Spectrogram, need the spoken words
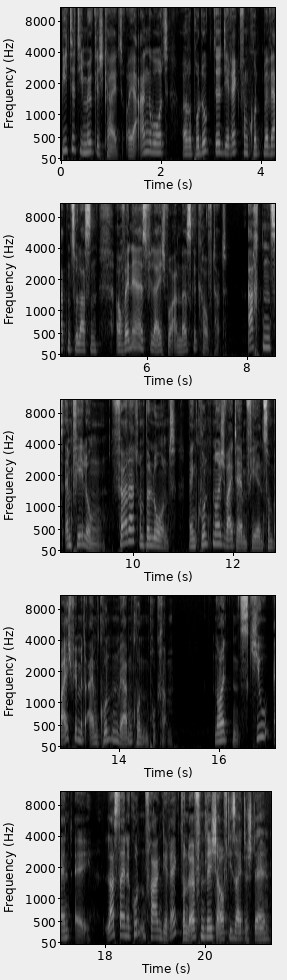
Bietet die Möglichkeit, euer Angebot, eure Produkte direkt vom Kunden bewerten zu lassen, auch wenn er es vielleicht woanders gekauft hat. Achtens, Empfehlungen. Fördert und belohnt, wenn Kunden euch weiterempfehlen, zum Beispiel mit einem Kundenwerben-Kundenprogramm. Neuntens, QA. Lasst deine Kundenfragen direkt und öffentlich auf die Seite stellen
